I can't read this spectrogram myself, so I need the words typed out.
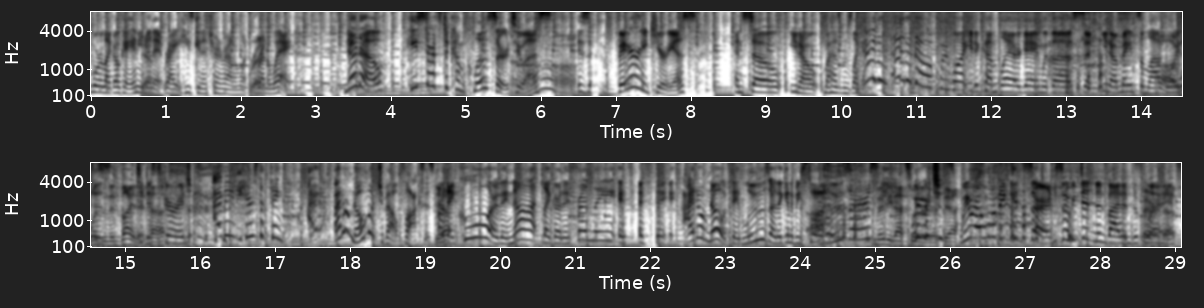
we're like, okay, any Yeah. minute, right? He's gonna turn around and wa- Right. run away. No, no, he starts to come closer to Oh. us. Is very curious. And so, you know, my husband's like, I don't, I don't know if we want you to come play our game with us, and you know, made some loud Oh, voices wasn't invited, to huh? discourage. I mean, here's the thing. I, I don't know much about foxes. Are they cool? Are they not? Like, are they friendly? If if they, I don't know. If they lose, are they going to be sore Ah, losers? maybe that's we were it is, just yeah. we were a little bit concerned, so we didn't invite him to Fair play. enough.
